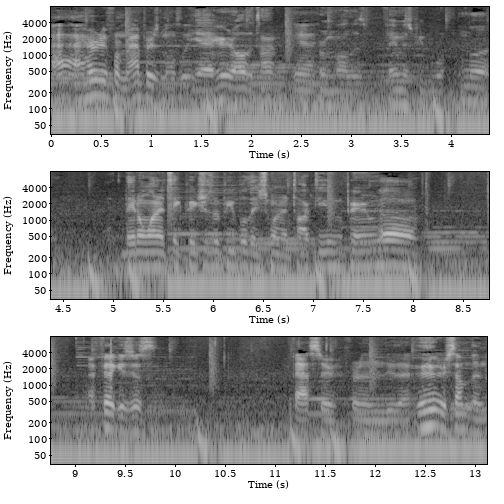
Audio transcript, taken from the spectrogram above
I, I heard it from rappers mostly. Yeah, I hear it all the time. Yeah. From all those famous people. what? They don't want to take pictures with people. They just want to talk to you. Apparently. Oh, I feel like it's just faster for them to do that or something.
